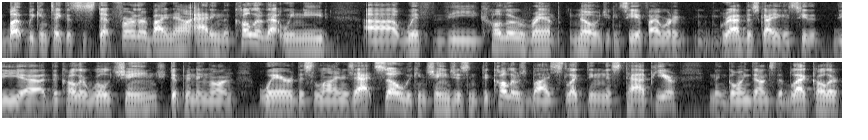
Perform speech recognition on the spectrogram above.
but we can take this a step further by now adding the color that we need uh, with the color ramp node. You can see if I were to grab this guy, you can see that the uh, the color will change depending on where this line is at. So we can change this into colors by selecting this tab here and then going down to the black color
